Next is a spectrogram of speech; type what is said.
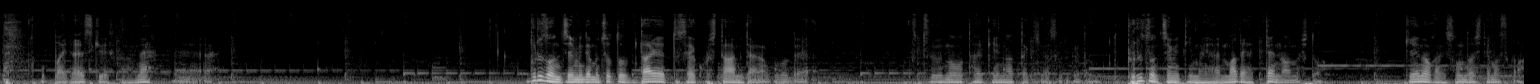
おっぱい大好きですからね、えー、ブルゾンチームでもちょっとダイエット成功したみたいなことで普通の体験になった気がするけど。ブルゾンチェミって今やまだやってんのあの人。芸能界に存在してますか？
